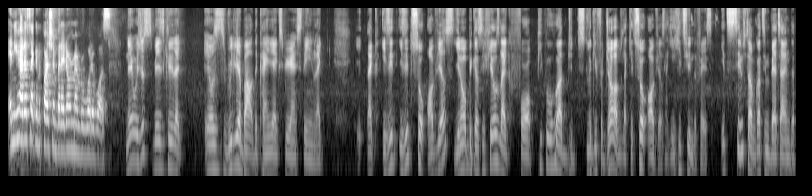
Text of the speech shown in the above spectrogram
And you had a second question, but I don't remember what it was. No, it was just basically like it was really about the kind of experience thing. Like like is it is it so obvious? You know because it feels like for people who are just looking for jobs like it's so obvious like it hits you in the face. It seems to have gotten better in the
